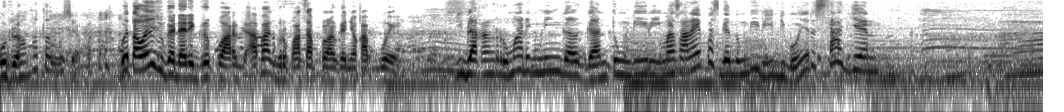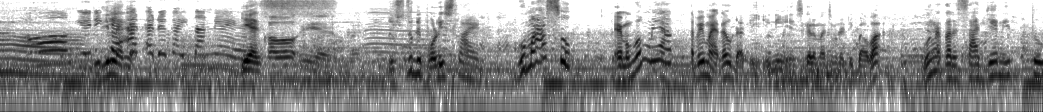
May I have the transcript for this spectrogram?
bodoh amat tau lu siapa. Gue taunya juga dari grup warga apa grup WhatsApp keluarga nyokap gue. Di belakang rumah ada yang meninggal gantung diri. Masalahnya pas gantung diri di bawahnya ada sajen. Oh, jadi Gila kayak ad- ada kaitannya ya? Yes. Kalau iya. di situ di polis line gue masuk emang gue ngeliat tapi mayatnya udah di ini segala macam udah dibawa gue ngeliat ada sajen itu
